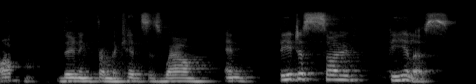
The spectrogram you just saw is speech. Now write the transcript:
I'm learning from the kids as well. And they're just so fearless.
